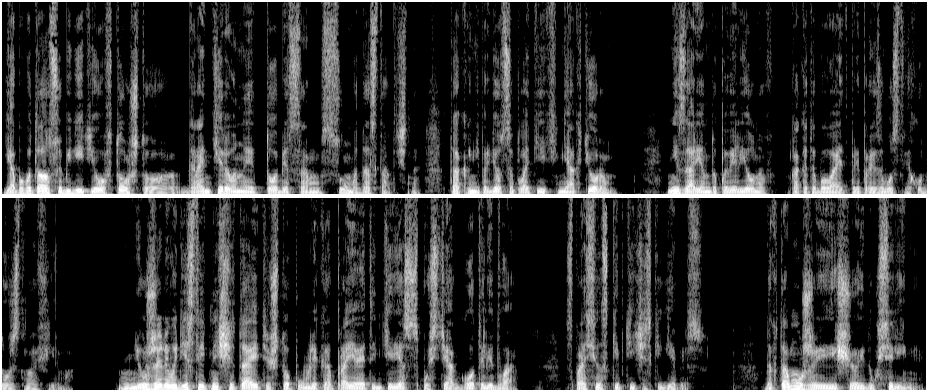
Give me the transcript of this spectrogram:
Я попытался убедить его в том, что гарантированные Тобисом суммы достаточно, так как не придется платить ни актерам, ни за аренду павильонов, как это бывает при производстве художественного фильма. «Неужели вы действительно считаете, что публика проявит интерес спустя год или два?» — спросил скептически Геббельс. «Да к тому же еще и двухсерийный.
